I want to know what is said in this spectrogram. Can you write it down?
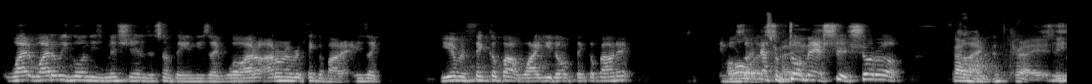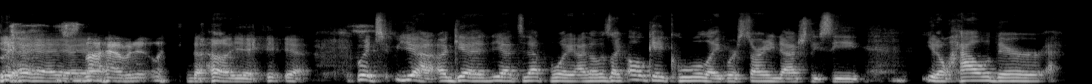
why why do we go on these missions or something? And he's like, well, I don't I don't ever think about it. And he's like, do you ever think about why you don't think about it? And he's Oh, like, that's that's some right. dumb ass shit. Shut up. Oh, Like, that's right. She's Yeah, like- yeah, yeah. She's yeah. not having it. Like, No, yeah, yeah. Which, yeah, again, yeah, to that point, I was like, okay, cool. Like we're starting to actually see, you know, how their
